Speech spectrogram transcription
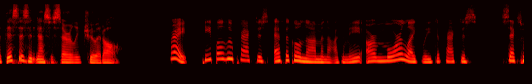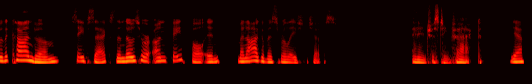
but this isn't necessarily true at all. Right. People who practice ethical non monogamy are more likely to practice sex with a condom, safe sex, than those who are unfaithful in monogamous relationships. An interesting fact. Yeah.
